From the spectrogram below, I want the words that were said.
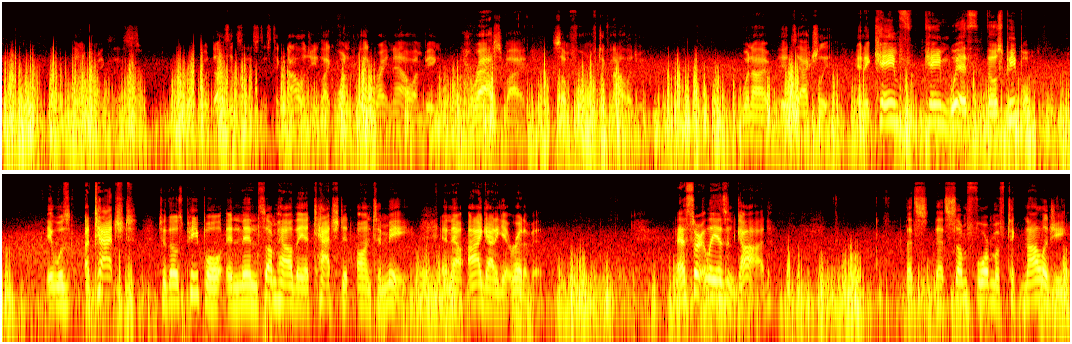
None of them exist. What does exist is technology. Like one, like right now, I'm being harassed by some form of technology. when I it's actually and it came came with those people. It was attached to those people and then somehow they attached it onto me and now I got to get rid of it. That certainly isn't God. That's that's some form of technology.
